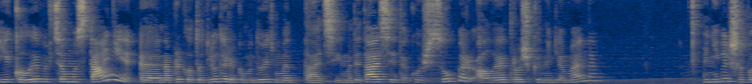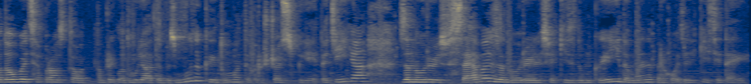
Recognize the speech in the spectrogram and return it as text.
І коли ви в цьому стані, е, наприклад, от люди рекомендують медитації. Медитації також супер, але трошки не для мене. Мені більше подобається просто, наприклад, гуляти без музики і думати про щось своє. Тоді я занурююсь в себе, занурююсь в якісь думки, і до мене приходять якісь ідеї.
